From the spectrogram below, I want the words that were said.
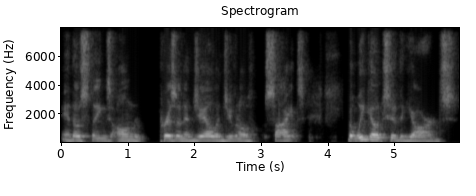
and those things on prison and jail and juvenile sites, but we go to the yards.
